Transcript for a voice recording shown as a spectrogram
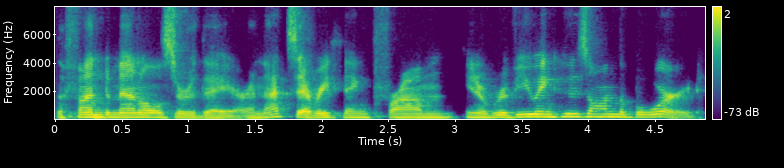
The fundamentals are there. And that's everything from you know reviewing who's on the board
